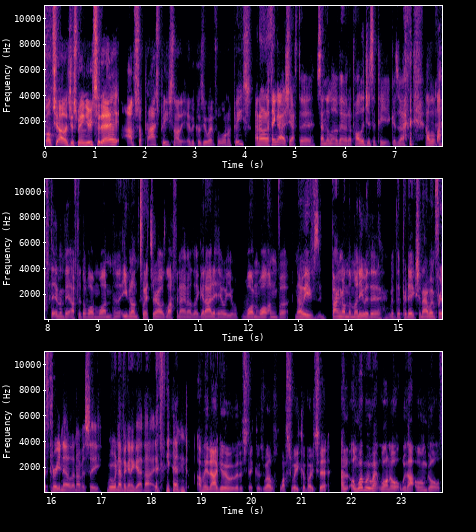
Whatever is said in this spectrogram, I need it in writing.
Well, Charlie, just me and you today. I'm surprised Pete's not here because he went for one apiece. I know, and I think I actually have to send a little bit of an apology to Pete because I, I laughed at him a bit after the 1 1. Even on Twitter, I was laughing at him. I was like, get out of here with your 1 1. But no, he's bang on the money with the with the prediction. I went for a 3 0, and obviously we were never going to get that in the end. I mean, I gave him a bit of stick as well last week about it. And, and, when we went 1 0 with that own goal,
